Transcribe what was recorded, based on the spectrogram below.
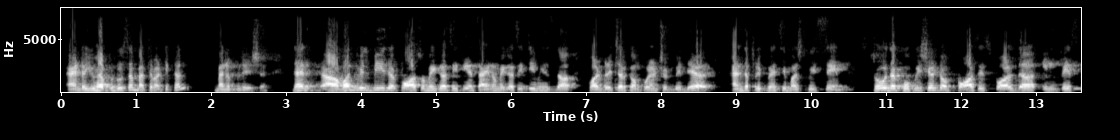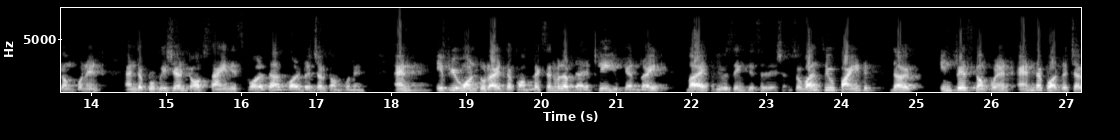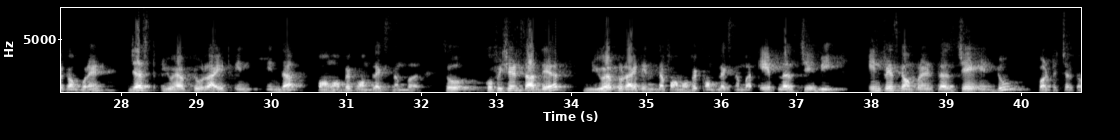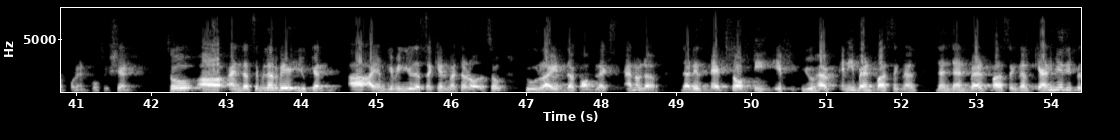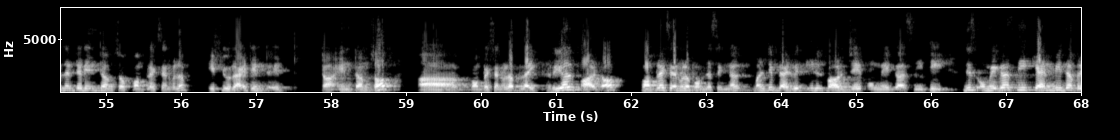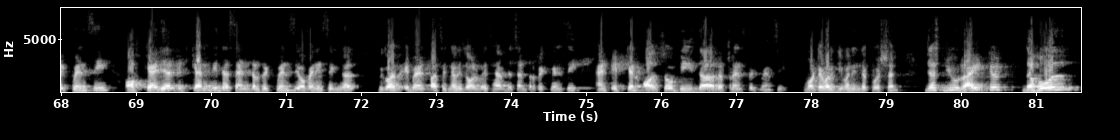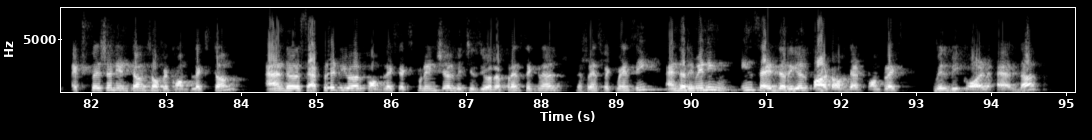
and you have to do some mathematical manipulation. Then uh, one will be the cos omega ct and sin omega ct means the quadrature component should be there and the frequency must be same. So the coefficient of cos is called the in phase component and the coefficient of sine is called the quadrature component. And if you want to write the complex envelope directly, you can write by using this relation. So once you find the in phase component and the quadrature component, just you have to write in, in the form of a complex number. So coefficients are there. You have to write in the form of a complex number a plus jb in phase component plus j into quadrature component coefficient. So uh, and the similar way you can uh, I am giving you the second method also to write the complex envelope that is x of t if you have any band pass signal then then band pass signal can be represented in terms of complex envelope if you write in it uh, in terms of uh, complex envelope like real part of complex envelope of the signal multiplied with e to the power j omega ct. This omega c can be the frequency of carrier, it can be the center frequency of any signal because a bandpass signal is always have the center frequency and it can also be the reference frequency. Whatever given in the question. Just you write the whole expression in terms of a complex term and uh, separate your complex exponential which is your reference signal reference frequency and the remaining inside the real part of that complex will be called as the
